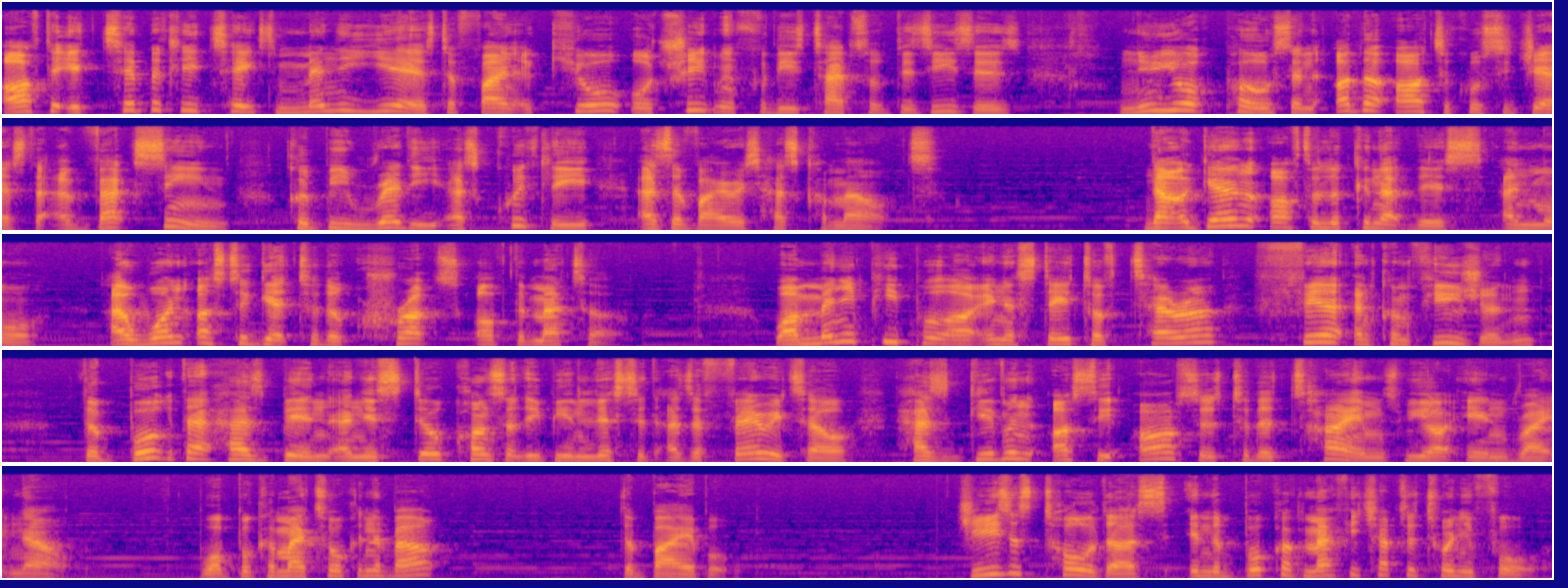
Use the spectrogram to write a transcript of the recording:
after it typically takes many years to find a cure or treatment for these types of diseases, New York Post and other articles suggest that a vaccine could be ready as quickly as the virus has come out. Now again after looking at this and more, I want us to get to the crux of the matter. While many people are in a state of terror, fear and confusion, the book that has been and is still constantly being listed as a fairy tale has given us the answers to the times we are in right now. What book am I talking about? The Bible. Jesus told us in the book of Matthew, chapter 24,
